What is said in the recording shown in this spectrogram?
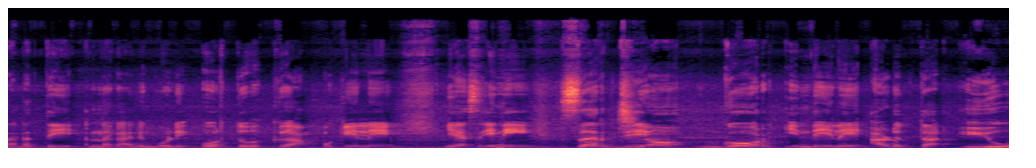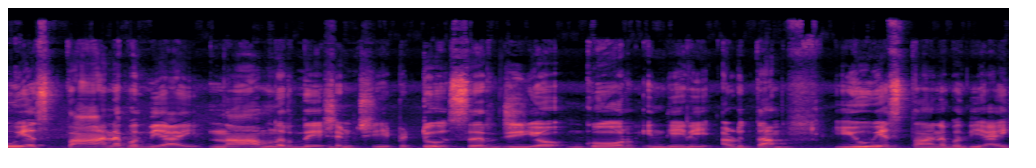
നടത്തി എന്ന കാര്യം കൂടി ഓർത്തു വെക്കുക. ഓക്കെ അല്ലേ യെസ് ഇനി സെർജിയോ ഗോർ ഇന്ത്യയിലെ അടുത്ത യു എസ് സ്ഥാനപതിയായി നാം നിർദ്ദേശം ചെയ്യപ്പെട്ടു. സെർജിയോ ഗോർ ഇന്ത്യയിലെ അടുത്ത യു എസ് സ്ഥാനപതിയായി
